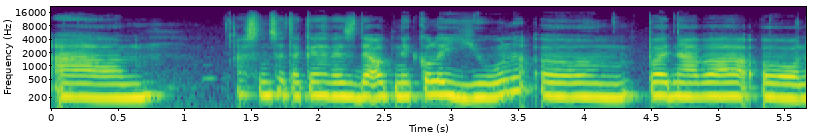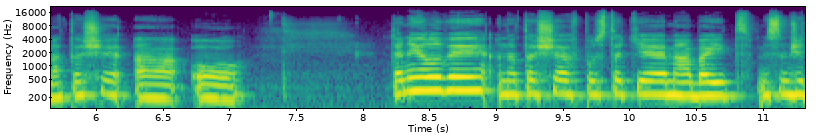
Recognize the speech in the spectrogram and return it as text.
A, a Slunce také hvězda od Nikoli Jun um, pojednává o Nataše a o Danielovi. Nataša v podstatě má být, myslím, že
